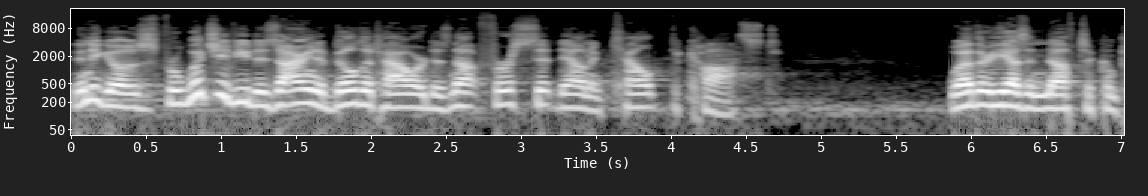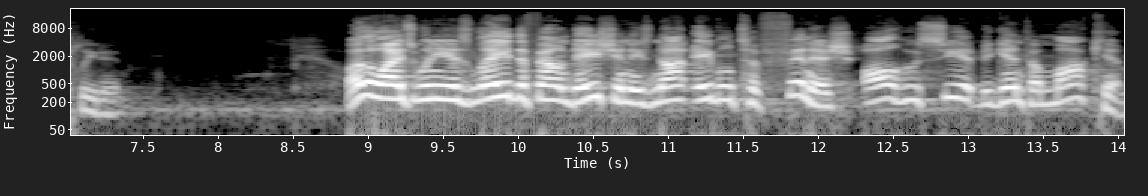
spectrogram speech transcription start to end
Then he goes, For which of you desiring to build a tower does not first sit down and count the cost, whether he has enough to complete it? Otherwise, when he has laid the foundation, he's not able to finish. All who see it begin to mock him,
